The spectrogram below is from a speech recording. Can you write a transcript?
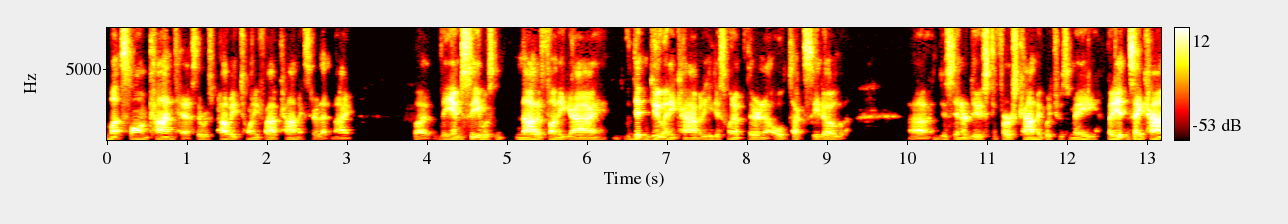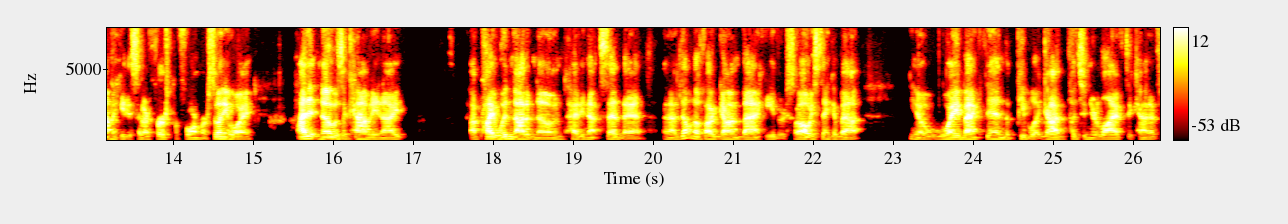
months long contest. There was probably 25 comics there that night. But the MC was not a funny guy. Didn't do any comedy. He just went up there in an old tuxedo, uh, just introduced the first comic, which was me. But he didn't say comic. He just said our first performer. So anyway, I didn't know it was a comedy night. I probably would not have known had he not said that. And I don't know if I'd gone back either. So I always think about, you know, way back then, the people that God puts in your life to kind of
